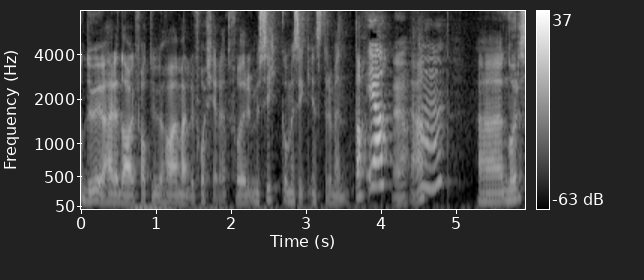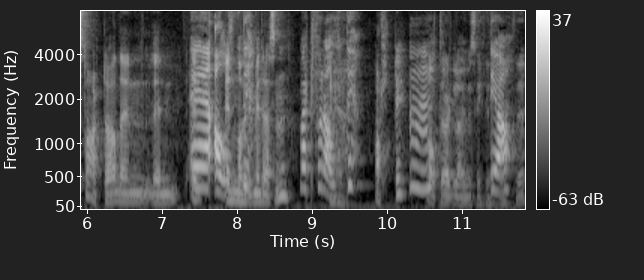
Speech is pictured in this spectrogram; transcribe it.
Og du er jo her i dag for at du har en veldig forkjærlighet for musikk og musikkinstrumenter. Ja. ja. Mm -hmm. uh, når starta den, den Eh, enorme interessen? Vært for alltid. Alltid? Alltid vært glad i musikkinstrumenter.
